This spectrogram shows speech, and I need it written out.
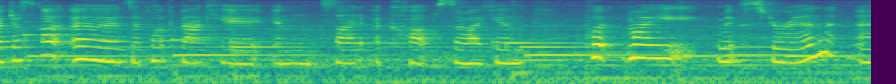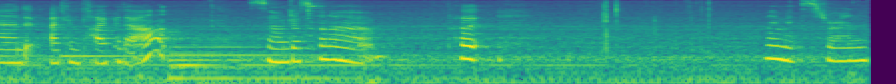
I've just got a Ziploc bag here inside a cup so I can put my mixture in and I can pipe it out. So I'm just gonna put my mixture in.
